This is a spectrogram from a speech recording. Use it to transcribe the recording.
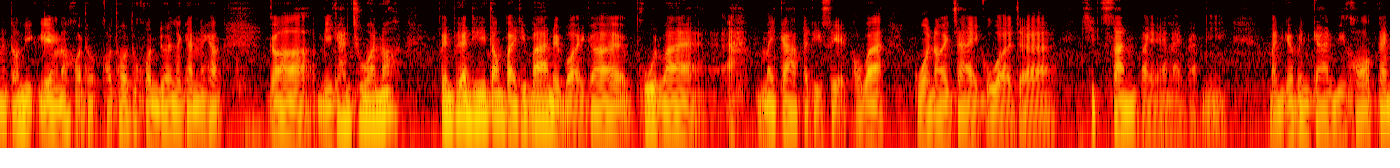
มันต้องหลีกเลี่ยงเนาะขอโทษขอโทษทุกคนด้วยแล้วกันนะครับ ก็มีการชวนเนาะเพื่อนๆที่ต้องไปที่บ้านบ่อยๆ ก็พูดว่าอะไม่กล้าปฏิเสธ เพราะว่ากลัวน้อยใจกลัวจะคิดสั้นไปอะไรแบบนี้ มันก็เป็นการวิเคราะห์กัน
